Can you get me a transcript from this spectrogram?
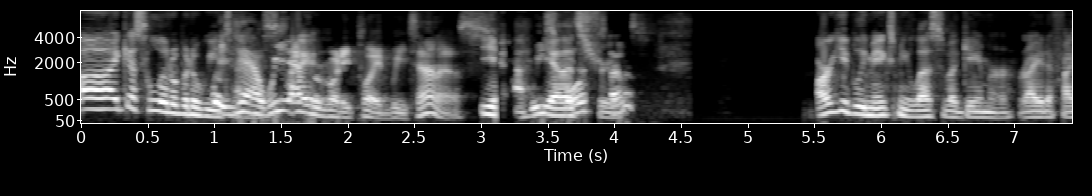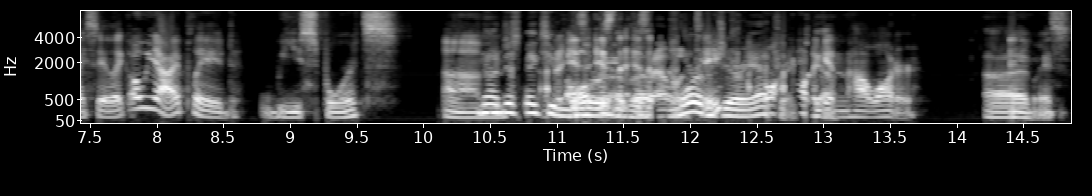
Uh i guess a little bit of Wii Wait, yeah, tennis. we I- everybody played Wii tennis. Yeah, Wii yeah, that's true. tennis? arguably makes me less of a gamer right if i say like oh yeah i played wii sports um No, it just makes you more is, of is, is a- that more of a take? I don't- I geriatric, don't want to yeah. get in hot water Uh, anyways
